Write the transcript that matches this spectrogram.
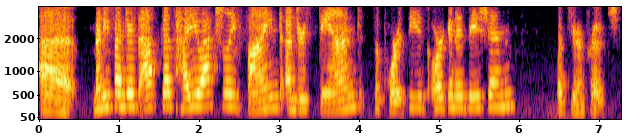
Uh, many funders ask us how you actually find, understand, support these organizations. What's your approach?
